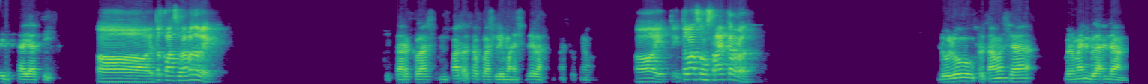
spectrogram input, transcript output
Rik Sayati. Oh, itu kelas berapa tuh, Fik? Sekitar kelas 4 atau kelas 5 SD lah masuknya. Oh, itu. Itu langsung striker loh. Dulu pertama saya bermain gelandang,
